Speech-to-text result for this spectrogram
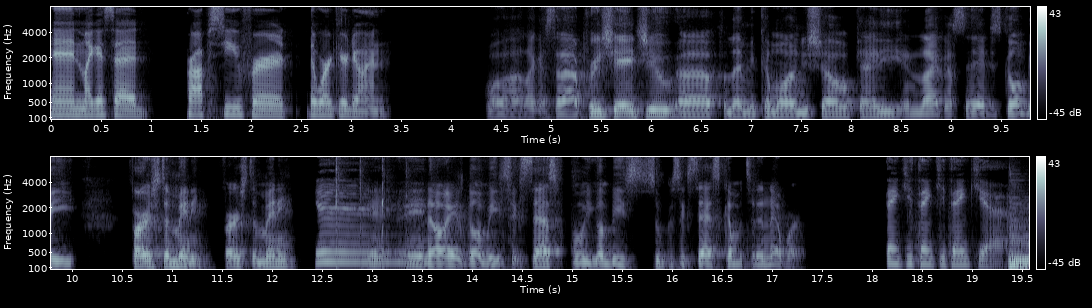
And like I said, props to you for the work you're doing. Well, uh, like I said, I appreciate you uh, for letting me come on the show, Katie. And like I said, it's going to be first of many, first of many. Yeah. And, and, you know, it's going to be successful. You're going to be super success coming to the network. Thank you, thank you, thank you.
